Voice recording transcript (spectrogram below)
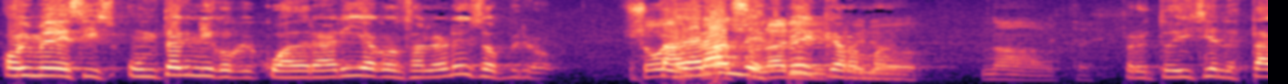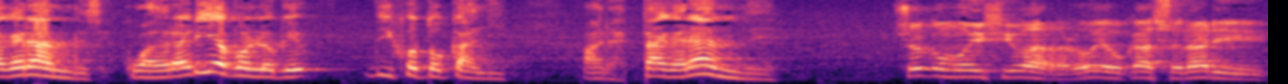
Hoy me decís un técnico que cuadraría con San Lorenzo, pero Yo está grande Solari, Peckerman. pero- No, viste. Pero estoy diciendo, está grande. Se Cuadraría con lo que dijo Tocali. Ahora, está grande. Yo como dice Ibarra, lo voy a buscar a Solari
